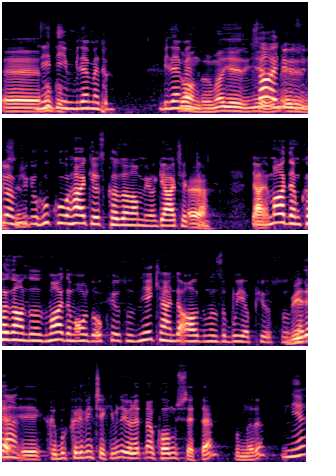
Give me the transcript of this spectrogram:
Ee, Ne hukuk, diyeyim bilemedim. Bilemedim. Dondurma yer, yerim, Sadece erir üzülüyorum misin? çünkü hukuku herkes kazanamıyor gerçekten. Evet. Yani madem kazandınız, madem orada okuyorsunuz, niye kendi algınızı bu yapıyorsunuz? Bir de Neden? e, kı- bu klibin çekiminde yönetmen kovmuş setten bunları. niye?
